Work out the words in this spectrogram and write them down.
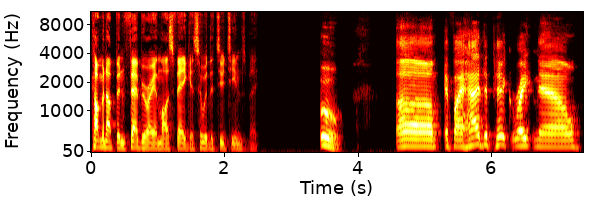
coming up in February in Las Vegas. Who would the two teams be? Ooh, um, if I had to pick right now,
